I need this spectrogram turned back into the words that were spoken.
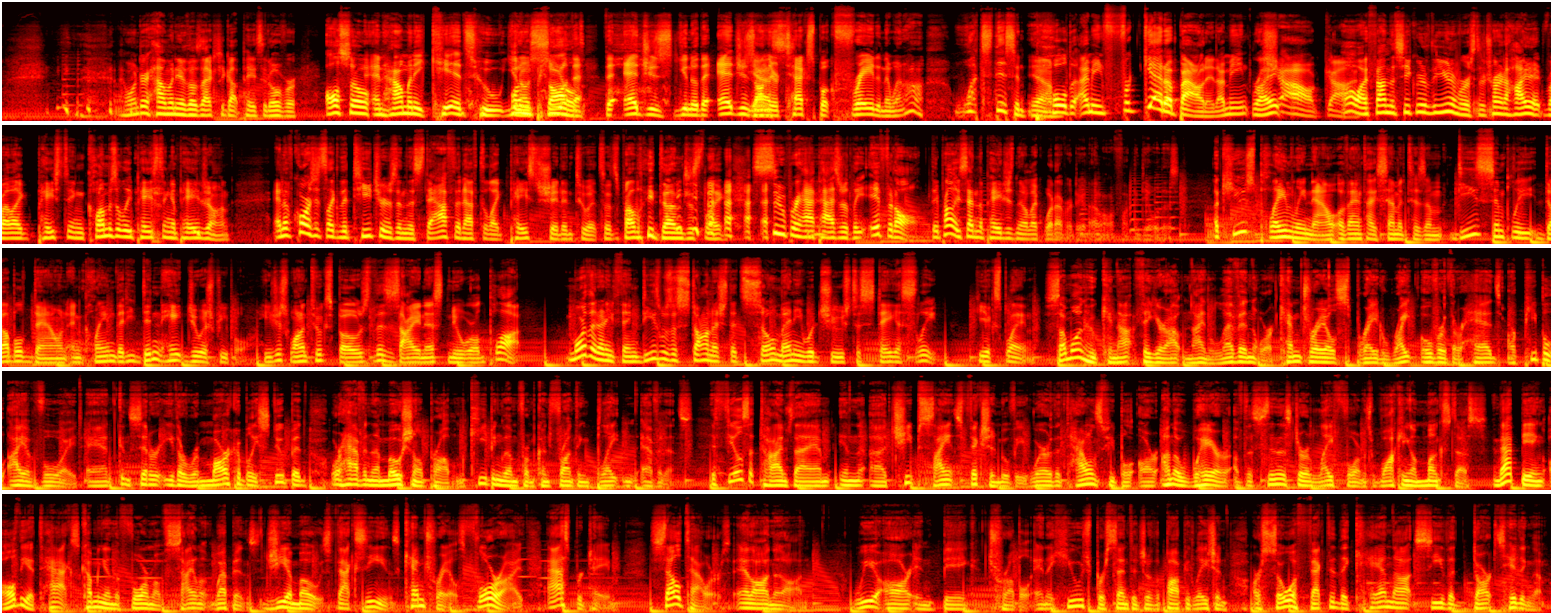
I wonder how many of those actually got pasted over. Also, and how many kids who you know saw the, the edges, you know, the edges on their textbook frayed, and they went, "Oh, what's this?" and Yeah. pulled it. I mean, forget about it. I mean, Right? Oh God. oh, I found the secret of the universe. They're trying to hide it by like pasting, clumsily pasting a page on. And of course, it's like the teachers and the staff that have to like paste shit into it. So it's probably done just like super haphazardly, if at all. They probably send the pages and they're like, whatever, dude, I don't want to fucking deal with this. Accused plainly now of anti Semitism, Dees simply doubled down and claimed that he didn't hate Jewish people. He just wanted to expose the Zionist New World plot. More than anything, Dees was astonished that so many would choose to stay asleep. He explained. Someone who cannot figure out 9 11 or chemtrails sprayed right over their heads are people I avoid and consider either remarkably stupid or have an emotional problem keeping them from confronting blatant evidence. It feels at times that I am in a cheap science fiction movie where the townspeople are unaware of the sinister life forms walking amongst us. And that being all the attacks coming in the form of silent weapons, GMOs, vaccines, chemtrails, fluoride, aspartame, cell towers, and on and on we are in big trouble, and a huge percentage of the population are so affected they cannot see the darts hitting them.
